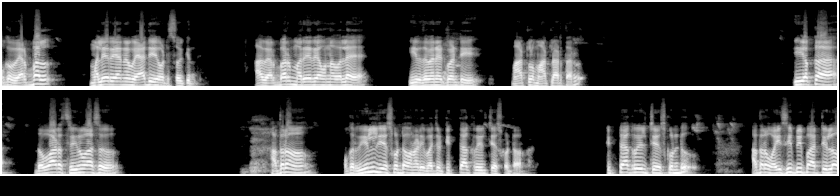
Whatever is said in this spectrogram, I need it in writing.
ఒక వెర్బల్ మలేరియా అనే వ్యాధి ఒకటి సోకింది. ఆ వెర్బల్ మలేరియా ఉన్న వల్లే ఈ విధమైనటువంటి మాటలు మాట్లాడతారు. ఈ యొక్క దువ్వాడ శ్రీనివాసు అతను ఒక రీల్ చేసుకుంటా ఉన్నాడు ఈ మధ్య టిక్ టాక్ రీల్ చేసుకుంటా ఉన్నాడు. టిక్ టాక్ రీల్స్ చేసుకుంటూ అతను వైసీపీ పార్టీలో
